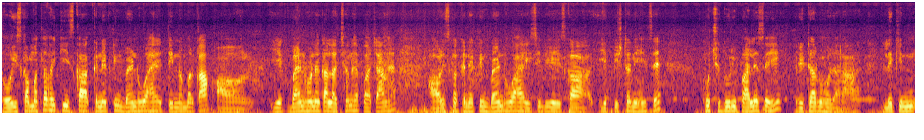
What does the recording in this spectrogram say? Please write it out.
तो इसका मतलब है कि इसका कनेक्टिंग बैंड हुआ है तीन नंबर का और ये बैंड होने का लक्षण है, पहचान है और इसका कनेक्टिंग बैंड हुआ है। इसीलिए इसका ये पिस्टन यहीं से कुछ दूरी पहले से ही रिटर्न हो जा रहा है। लेकिन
